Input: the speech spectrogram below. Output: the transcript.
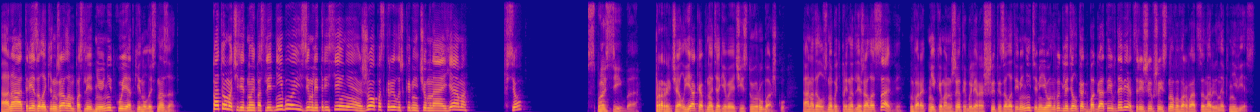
Она отрезала кинжалом последнюю нитку и откинулась назад. Потом очередной последний бой, землетрясение, жопа с крылышками, чумная яма. Все. «Спасибо», — прорычал Якоб, натягивая чистую рубашку. Она, должно быть, принадлежала Савве. Воротник и манжеты были расшиты золотыми нитями, и он выглядел как богатый вдовец, решивший снова ворваться на рынок невест.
